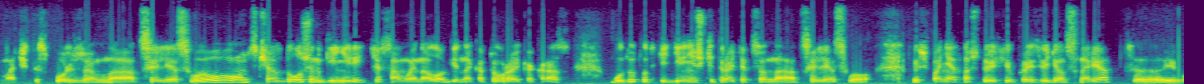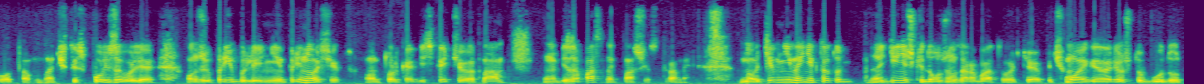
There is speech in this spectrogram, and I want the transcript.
значит, используем на цели СВО, он сейчас должен генерить те самые налоги, на которые как раз будут вот эти денежки тратиться на цели СВО. То есть понятно, что если произведен снаряд, э, его там, значит, использовали, он же прибыли не приносит, он только обеспечивает нам безопасность нашей страны. Но, тем не менее, кто-то денежки должен зарабатывать. Почему я говорю, что будут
